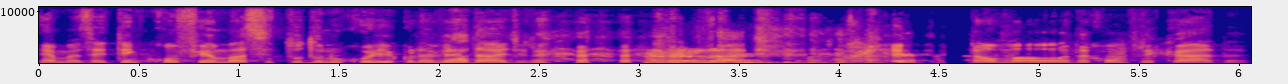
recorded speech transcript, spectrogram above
É, mas aí tem que confirmar se tudo no currículo é verdade, né? É verdade. Porque tá uma onda complicada.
